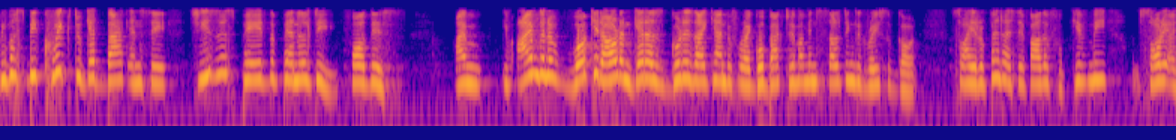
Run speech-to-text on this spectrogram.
we must be quick to get back and say, Jesus paid the penalty for this. I'm, if I'm going to work it out and get as good as I can before I go back to Him, I'm insulting the grace of God. So I repent. I say, Father, forgive me. I'm sorry. I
